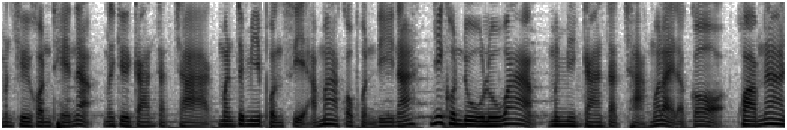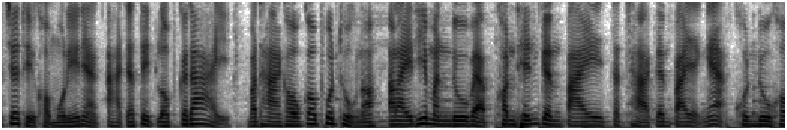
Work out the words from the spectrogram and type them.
มันคือคอนเทนต์อะมันคือการจัดฉาก มันจะมีผลเสียมากกว่าผลดีนะ ยิ่งคนดูรู้ว่ามันมีการจัดฉากเมื่อไหร่แล้วก็ ความน่าเชื่อถือของโมริเนี่ยอาจจะติดลบก็ได้ ประธานเขาก็พูดถูกเนาะอะไรที่มันดูแบบคอนเทนต์เกินไปจัดฉากเกินไปอย่างเงี้ยคนดูเขา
